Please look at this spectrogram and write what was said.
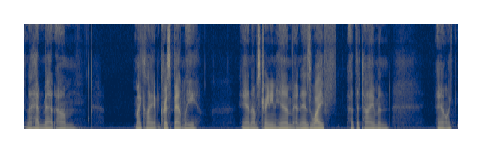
And I had met um, my client Chris Bentley, and I was training him and his wife at the time. And you know, like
